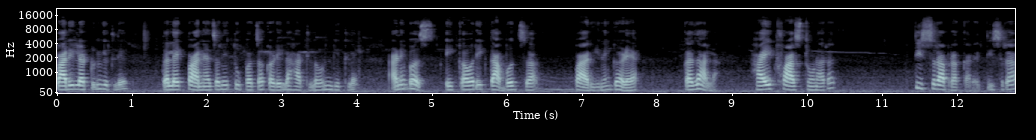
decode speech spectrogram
पारी लाटून घेतले. त्याला एक पाण्याचा आणि तुपाचा कडेला हात लावून घेतला. आणि बस एकावर एक दाबत जा पारीने गळ्या का झाला. हा एक फास्ट होणारा तिसरा प्रकार आहे. तिसरा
